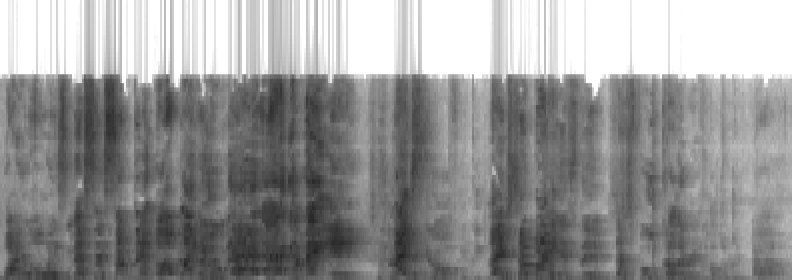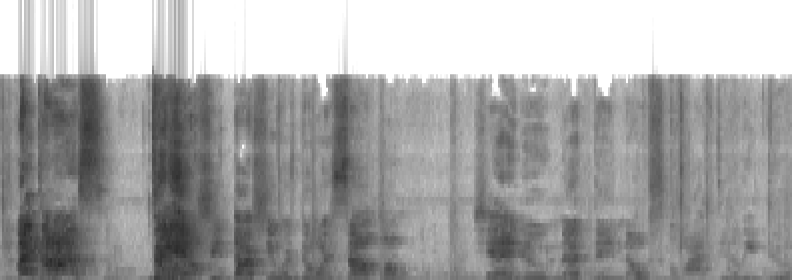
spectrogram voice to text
Why you always messing something up? Like you mad aggravated? Like, Take it off. You can. like What somebody. is this? That's food coloring. coloring. Oh. Like guys, damn. She thought she was doing something. She ain't do nothing, no squat, diddly do.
